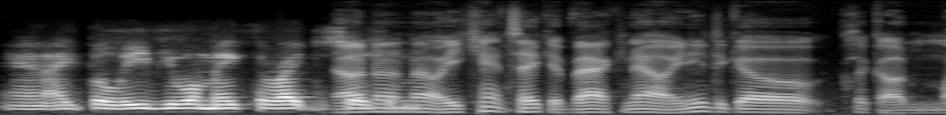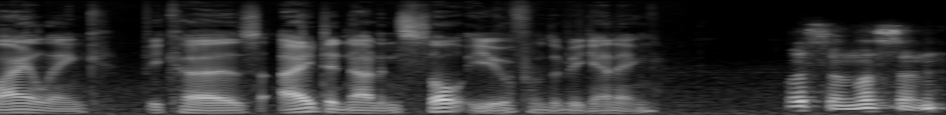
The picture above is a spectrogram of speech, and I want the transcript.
and I believe you will make the right decision. no, no. No. You can't take it back now. You need to go click on my link because I did not insult you from the beginning. Listen, listen.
